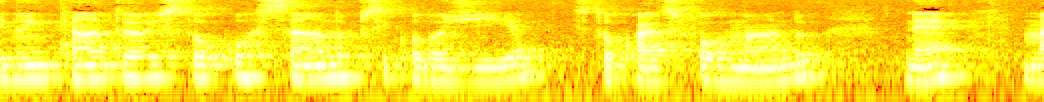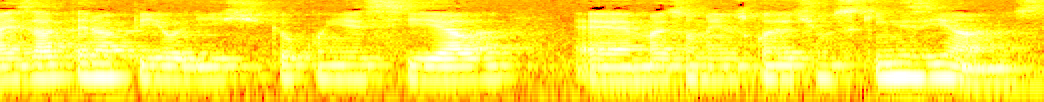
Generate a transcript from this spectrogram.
E no entanto eu estou cursando psicologia, estou quase formando né? Mas a terapia holística eu conheci ela é, mais ou menos quando eu tinha uns 15 anos,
